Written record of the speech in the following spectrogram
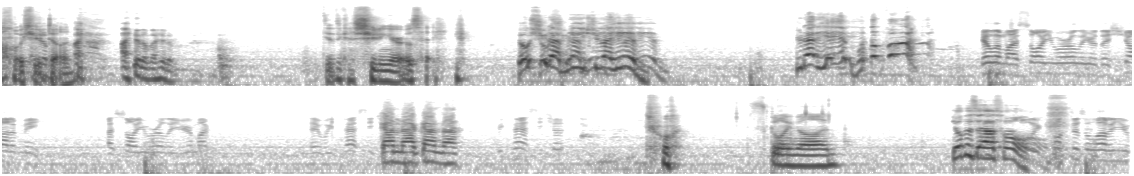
Oh, you're Hit him. done. I, I hit him. I hit him. The other guy's shooting arrows at you. Don't shoot at me. Shoot at him. Shoot at him. What the fuck? Kill him, I saw you earlier, they shot at me. I saw you earlier, you're my... Ganda, ganda. We passed each other. What's going on? Kill this asshole. Holy fuck, there's a lot of you.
